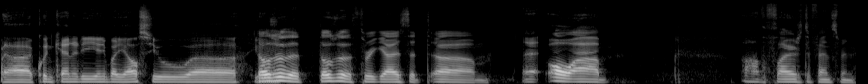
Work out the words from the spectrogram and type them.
uh, Quinn Kennedy. Anybody else you? Uh, you Those wanna- are the those are the three guys that. Um, uh, oh, um, oh, the Flyers defenseman.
